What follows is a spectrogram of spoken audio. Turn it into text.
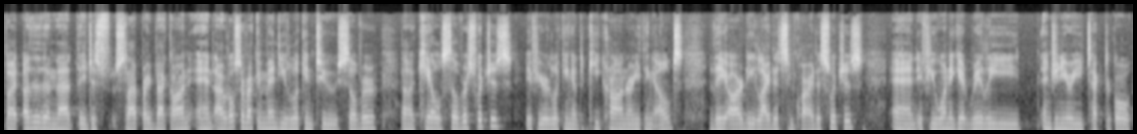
But other than that, they just slap right back on. And I would also recommend you look into silver, uh, Kailh silver switches. If you're looking at the Keychron or anything else, they are the lightest and quietest switches. And if you want to get really engineering technical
